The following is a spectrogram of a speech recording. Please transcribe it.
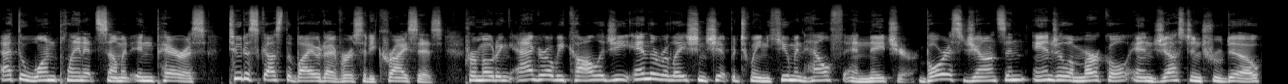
at the One Planet Summit in Paris to discuss the biodiversity crisis, promoting agroecology and the relationship between human health and nature. Boris Johnson and Angela Merkel and Justin Trudeau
